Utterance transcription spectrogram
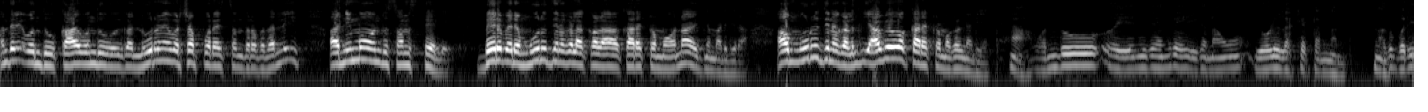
ಅಂದರೆ ಒಂದು ಕಾ ಒಂದು ಈಗ ನೂರನೇ ವರ್ಷ ಪೂರೈಸಿದ ಸಂದರ್ಭದಲ್ಲಿ ನಿಮ್ಮ ಒಂದು ಸಂಸ್ಥೆಯಲ್ಲಿ ಬೇರೆ ಬೇರೆ ಮೂರು ದಿನಗಳ ಕ ಕಾರ್ಯಕ್ರಮವನ್ನು ಆಯೋಜನೆ ಮಾಡಿದ್ದೀರಾ? ಆ ಮೂರು ದಿನಗಳಲ್ಲಿ ಯಾವ್ಯಾವ ಕಾರ್ಯಕ್ರಮಗಳು ನಡೆಯುತ್ತೆ? ಹಾಂ ಒಂದು ಏನಿದೆ ಅಂದರೆ ಈಗ ನಾವು ಏಳು ಲಕ್ಷ ಟನ್ ಅಂತ ಅದು ಬರೀ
